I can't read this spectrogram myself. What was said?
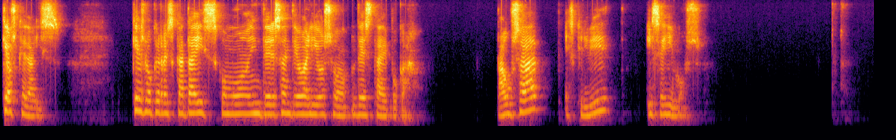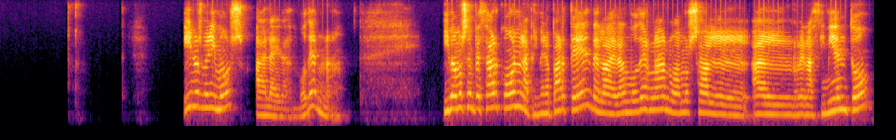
¿Qué os quedáis? ¿Qué es lo que rescatáis como interesante o valioso de esta época? Pausad, escribid y seguimos. Y nos venimos a la Edad Moderna. Y vamos a empezar con la primera parte de la Edad Moderna, nos vamos al, al Renacimiento.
